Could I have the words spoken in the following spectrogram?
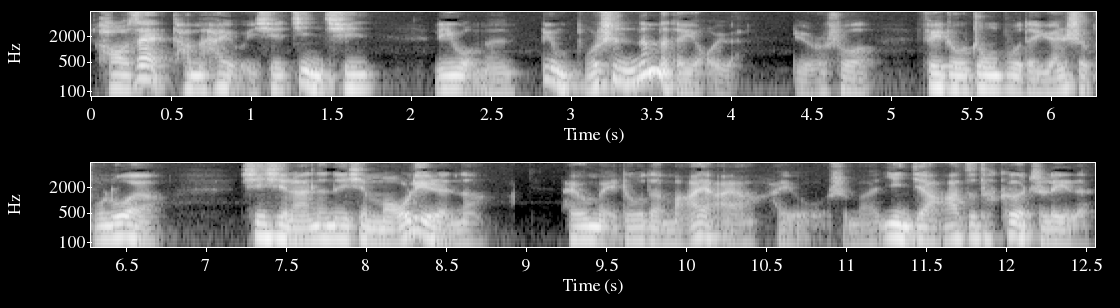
好在他们还有一些近亲，离我们并不是那么的遥远。比如说非洲中部的原始部落呀，新西兰的那些毛利人呢，还有美洲的玛雅呀，还有什么印加、阿兹特克之类的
